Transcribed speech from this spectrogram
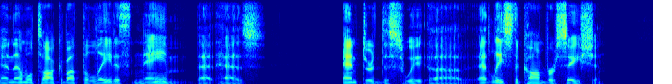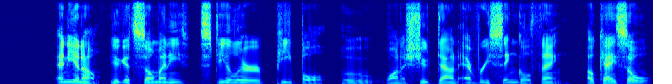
and then we'll talk about the latest name that has entered the swe- uh, at least the conversation. And you know, you get so many Steeler people who want to shoot down every single thing. Okay, so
